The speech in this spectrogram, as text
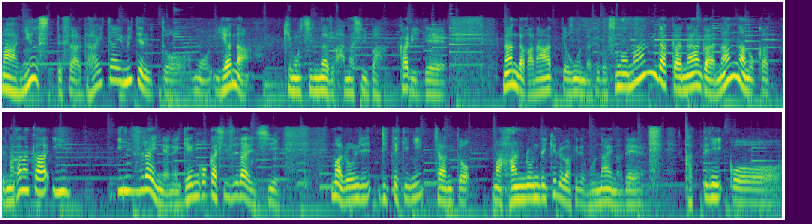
まあニュースってさ、大体見てるともう嫌な気持ちになる話ばっかりで、なんだかなって思うんだけど、そのなんだかなが何なのかってなかなか言い言いづらいんだよね、言語化しづらいし、まあ論理的にちゃんとまあ、反論できるわけでもないので勝手にこ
